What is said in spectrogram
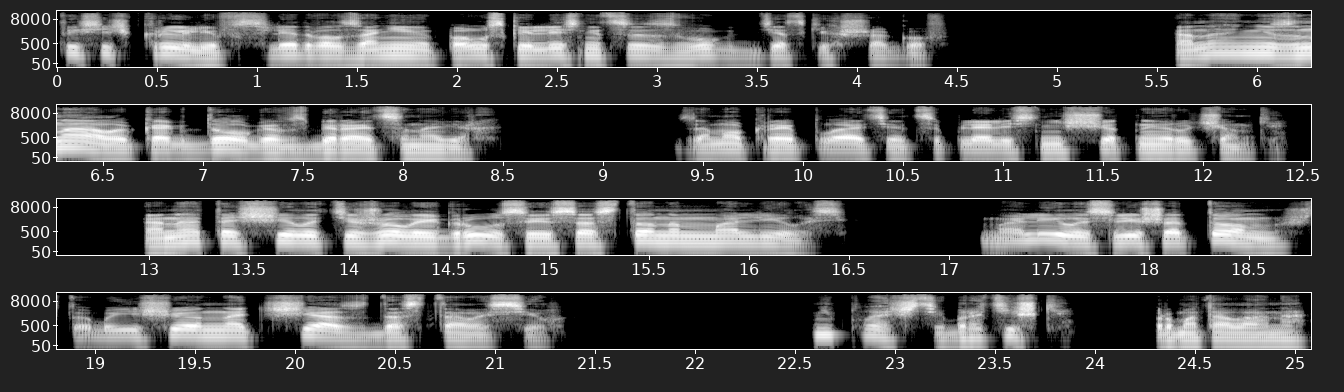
тысяч крыльев следовал за нею по узкой лестнице звук детских шагов. Она не знала, как долго взбирается наверх. За мокрое платье цеплялись несчетные ручонки. Она тащила тяжелый груз и со стоном молилась. Молилась лишь о том, чтобы еще на час достала сил. «Не плачьте, братишки», — промотала она.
